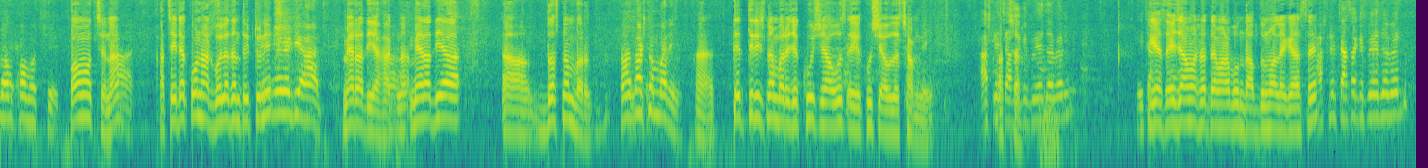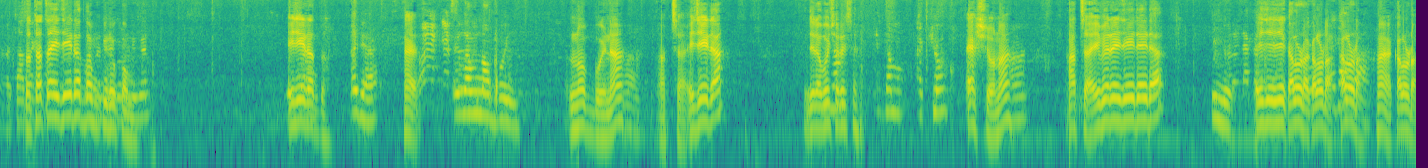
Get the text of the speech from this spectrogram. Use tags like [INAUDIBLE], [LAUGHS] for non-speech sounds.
দাম কম হচ্ছে। কম হচ্ছে না। আচ্ছা এটা কোন হাট? বলে দেন তো একটু হাট। মেরা দিয়া হাট না? মেরা দিয়া দশ নম্বর। হ্যাঁ দশ নম্বরে হ্যাঁ তেত্রিশ নম্বরে যে খুশি হাউস এই খুশি হাউসের সামনেই। আচ্ছা। পেয়ে যাবেন। ঠিক আছে এই যে আমার সাথে আমার বন্ধু আব্দুল মালিক আছে। আসলে চাচাকে পেয়ে যাবেন। তো চাচা এই যে এটার দাম কীরকম? এই যে এটার দাম। হ্যাঁ। দাম নব্বই। না? হ্যাঁ। আচ্ছা এই যে এটা? যেটা বসে রয়েছে? না? হ্যাঁ। আচ্ছা এবারে এই যে এটা এটা এই যে এই যে কালোটা কালোটা কালোটা। হ্যাঁ কালোটা।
